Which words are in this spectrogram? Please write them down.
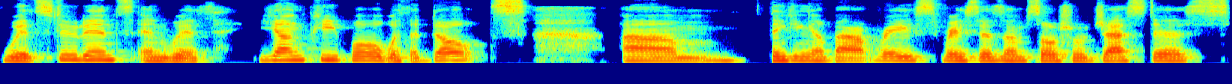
with students and with young people, with adults, um, thinking about race, racism, social justice,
